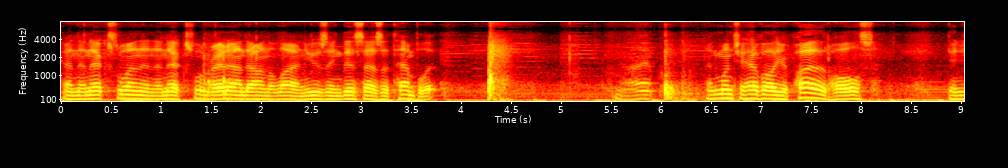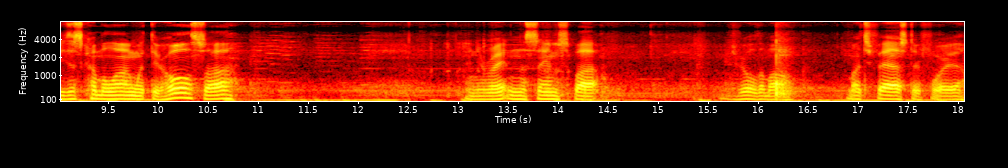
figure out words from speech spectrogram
and the next one and the next one right on down the line using this as a template. And once you have all your pilot holes, then you just come along with your hole saw and you're right in the same spot. Drill them all much faster for you.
